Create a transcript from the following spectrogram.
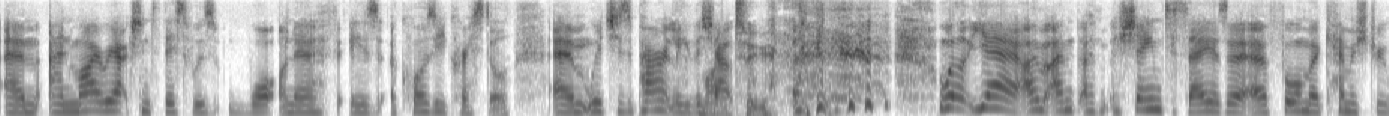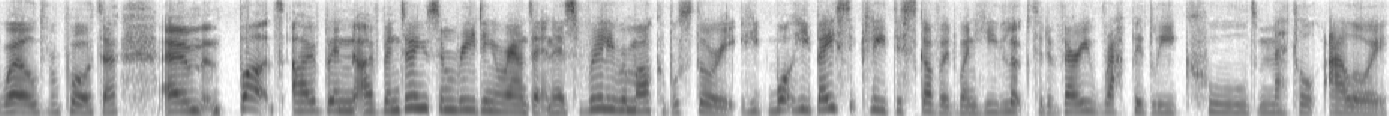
Um, and my reaction to this was, what on earth is a quasicrystal? Um, which is apparently the Mine shout. too. well, yeah, I'm, I'm, ashamed to say, as a, a former Chemistry World reporter, um, but I've been I've been doing some reading around it, and it's a really remarkable story. He, what he basically discovered when he looked at a very rapidly cooled metal alloy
